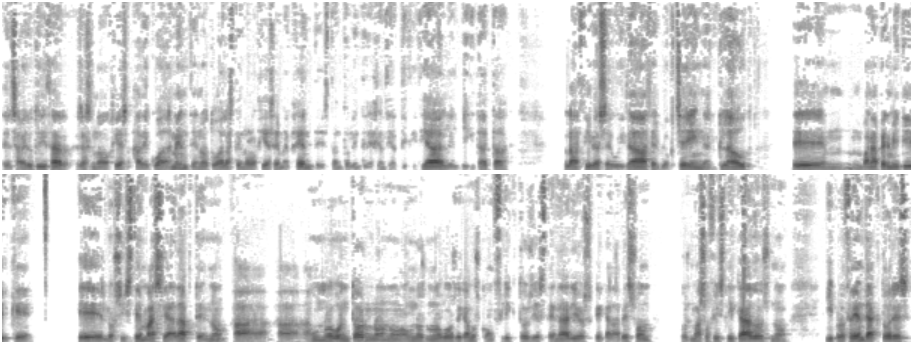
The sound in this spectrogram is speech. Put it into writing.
el saber utilizar esas tecnologías adecuadamente, ¿no? Todas las tecnologías emergentes, tanto la inteligencia artificial, el big data, la ciberseguridad, el blockchain, el cloud, em, van a permitir que eh, los sistemas se adapten ¿no? a, un nuevo entorno, ¿no? a unos nuevos, digamos, conflictos y escenarios que cada vez son pues, más sofisticados ¿no? y proceden de actores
